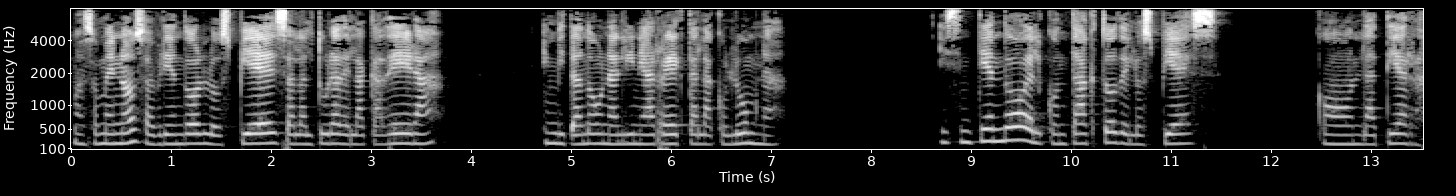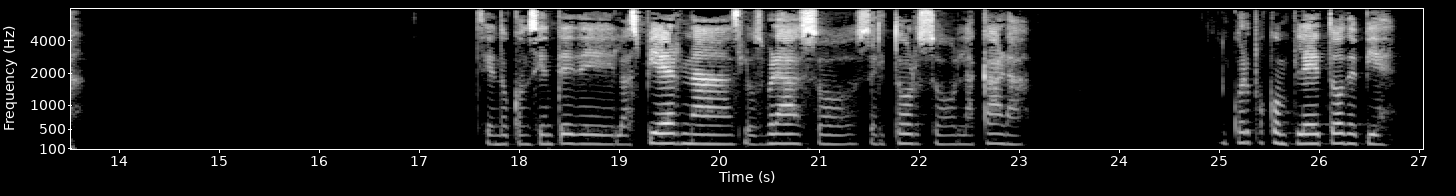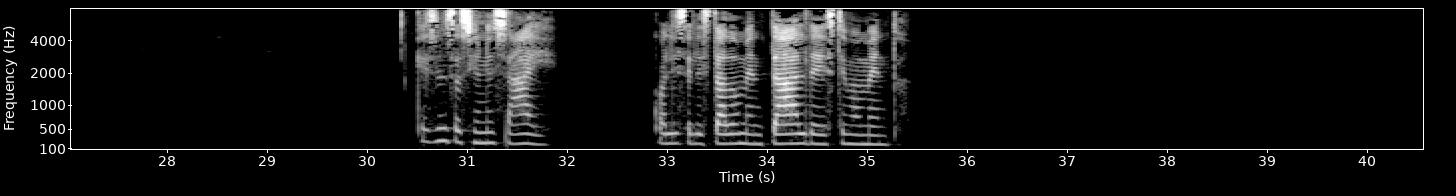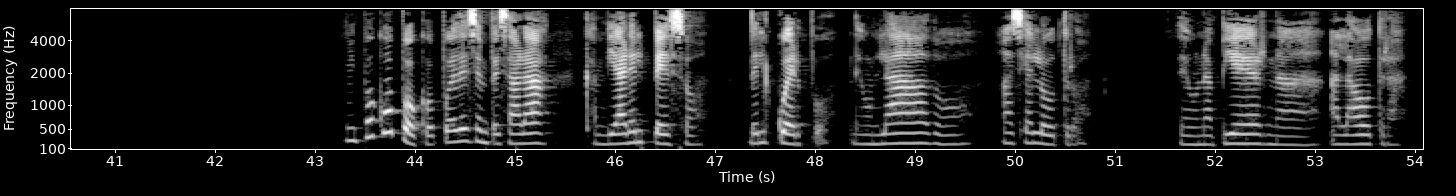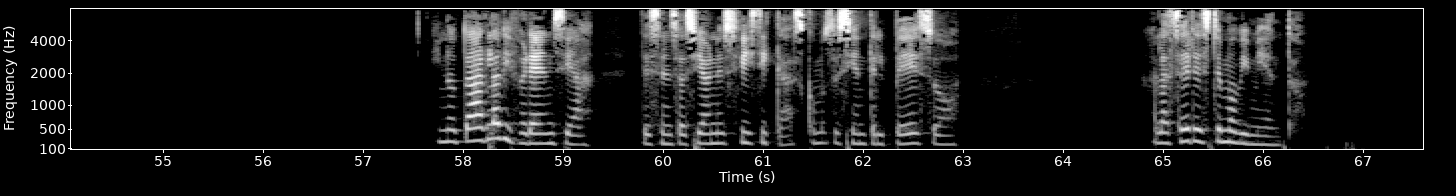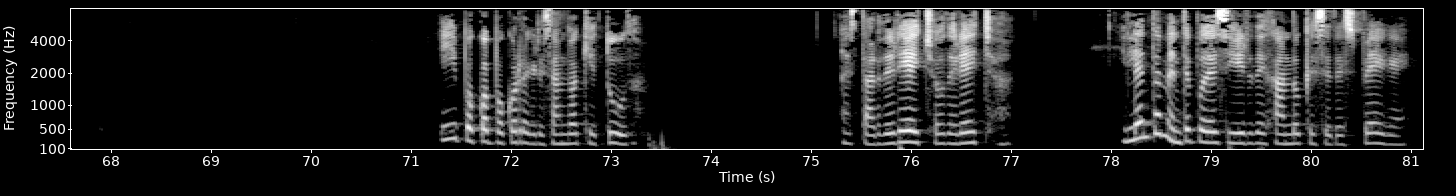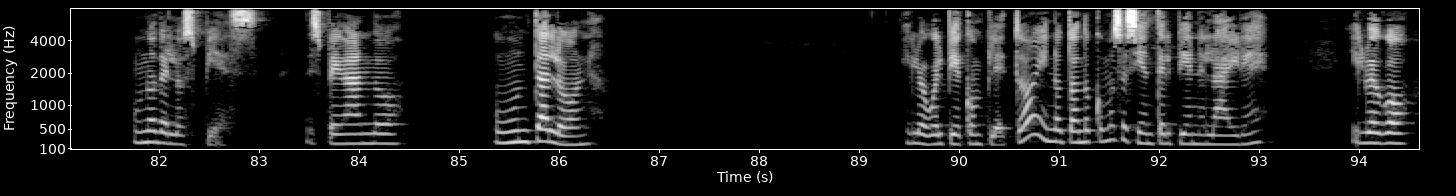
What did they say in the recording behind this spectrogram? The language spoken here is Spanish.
más o menos abriendo los pies a la altura de la cadera, invitando una línea recta a la columna y sintiendo el contacto de los pies con la tierra, siendo consciente de las piernas, los brazos, el torso, la cara, el cuerpo completo de pie. ¿Qué sensaciones hay? ¿Cuál es el estado mental de este momento? Y poco a poco puedes empezar a cambiar el peso del cuerpo de un lado hacia el otro, de una pierna a la otra. Y notar la diferencia de sensaciones físicas, cómo se siente el peso al hacer este movimiento. Y poco a poco regresando a quietud, a estar derecho, derecha. Y lentamente puedes ir dejando que se despegue uno de los pies, despegando un talón y luego el pie completo y notando cómo se siente el pie en el aire y luego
